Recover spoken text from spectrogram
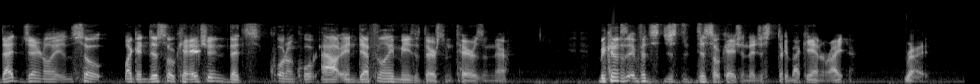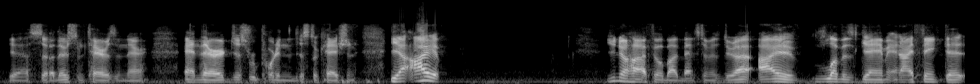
That generally so like a dislocation that's quote unquote out indefinitely means that there's some tears in there. Because if it's just a dislocation, they just stick it back in, right? Right. Yeah, so there's some tears in there, and they're just reporting the dislocation. Yeah, I. You know how I feel about Ben Simmons, dude. I, I love his game, and I think that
